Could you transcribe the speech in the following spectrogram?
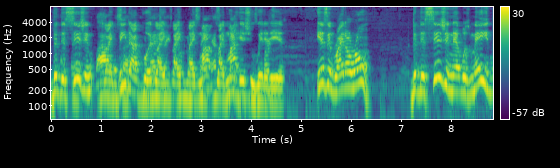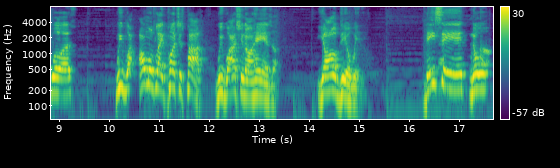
The decision, like B dot put, United like States like like my like my issue with it is, isn't right or wrong. The decision that was made was we wa- almost like Pontius Pilate. We washing our hands up. Y'all deal with it. They said no,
